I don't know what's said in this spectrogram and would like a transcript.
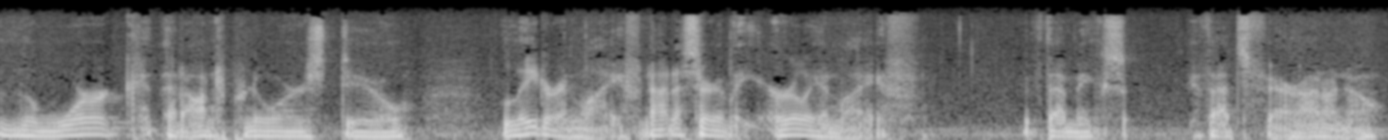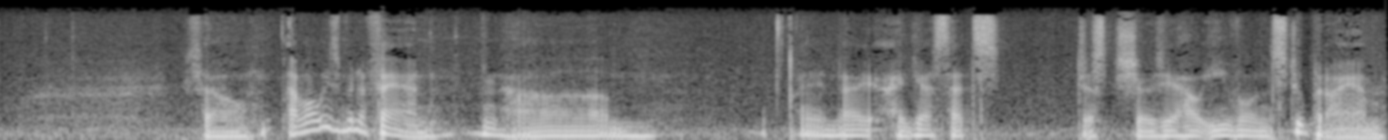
the work that entrepreneurs do later in life, not necessarily early in life. If that makes, if that's fair, I don't know. So I've always been a fan, um, and I, I guess that's just shows you how evil and stupid I am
